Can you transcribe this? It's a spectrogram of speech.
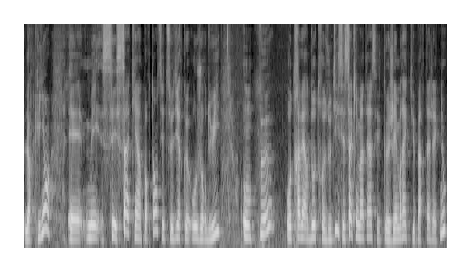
leurs clients. mais c'est ça qui est important, c'est de se dire qu'aujourd'hui, on peut au travers d'autres outils. C'est ça qui m'intéresse et que j'aimerais que tu partages avec nous.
